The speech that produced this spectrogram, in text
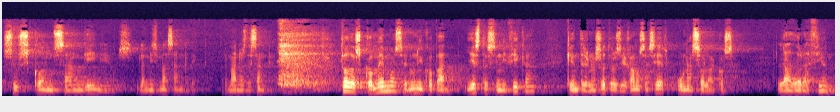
sus consanguíneos, la misma sangre, hermanos de sangre. Todos comemos el único pan y esto significa que entre nosotros llegamos a ser una sola cosa. La adoración,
